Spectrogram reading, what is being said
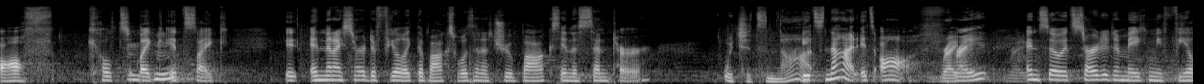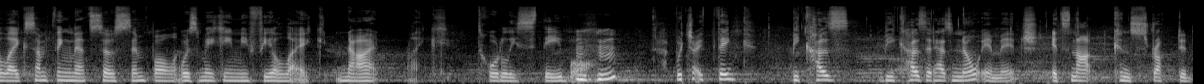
off kilter, mm-hmm. like it's like, it, and then I started to feel like the box wasn't a true box in the center. Which it's not. It's not. It's off. Right, Right. right. And so it started to make me feel like something that's so simple was making me feel like not like totally stable. Mm-hmm. which I think because because it has no image, it's not constructed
